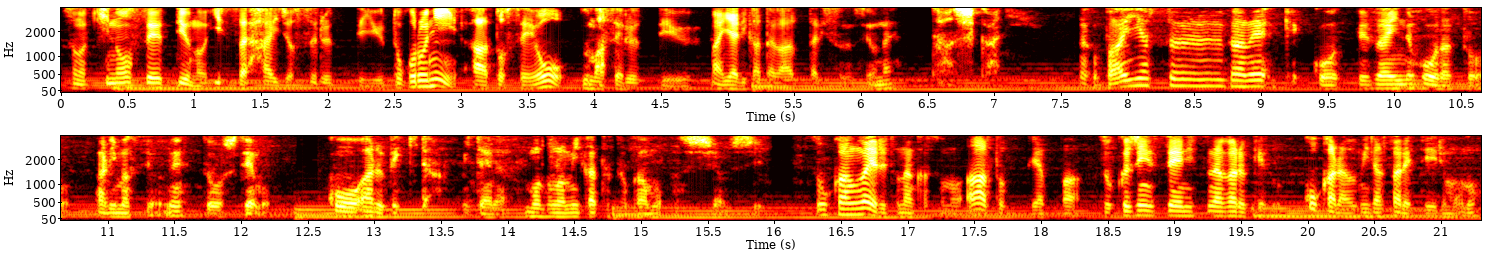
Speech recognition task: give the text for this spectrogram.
その機能性っていうのを一切排除するっていうところにアート性を生ませるっていう、まあ、やり方があったりするんですよね。確かに。なんかバイアスがね、結構デザインの方だとありますよね。どうしても。こうあるべきだ、みたいなものの見方とかもしちゃうし。そう考えるとなんかそのアートってやっぱ俗人性につながるけど、個から生み出されているもの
